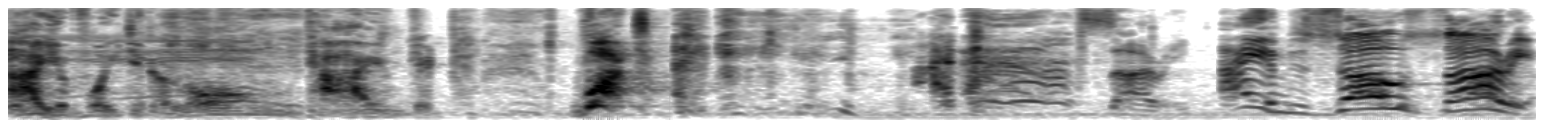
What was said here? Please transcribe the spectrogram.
I have waited a long time to. What? I'm sorry. I am so sorry.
